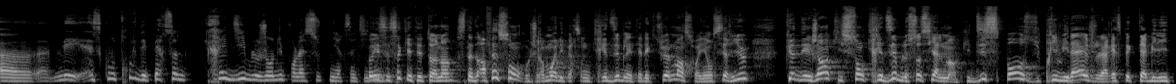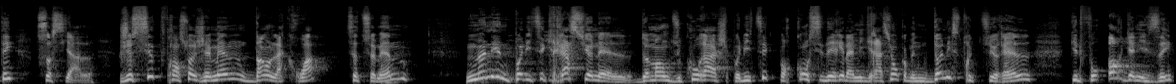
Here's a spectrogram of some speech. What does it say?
Euh, mais est-ce qu'on trouve des personnes crédibles aujourd'hui pour la soutenir, cette idée? Oui, c'est ça qui est étonnant. en fait, sont, je moins des personnes crédibles intellectuellement, soyons sérieux, que des gens qui sont crédibles socialement, qui disposent du privilège de la respectabilité sociale. Je cite François Gémen dans La Croix cette semaine. Mener une politique rationnelle demande du courage politique pour considérer la migration comme une donnée structurelle qu'il faut organiser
